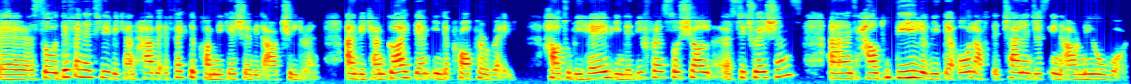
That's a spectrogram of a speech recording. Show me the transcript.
Uh, so definitely we can have effective communication with our children and we can guide them in the proper way. how to behave in the different social uh, situations and how to deal with the, all of the challenges in our new world.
